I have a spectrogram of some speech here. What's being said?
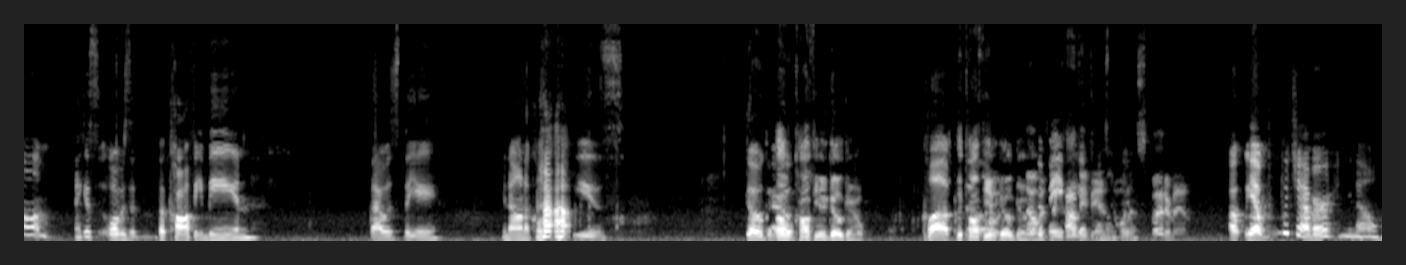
Um, I guess what was it? The coffee bean. That was the canonical cookies. Go go. Oh, Coffee a Go Go. club. The Coffee a Go Go. No, The the baby coffee gets beans, the one too. in Spider-Man. Oh yeah, whichever. You know.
